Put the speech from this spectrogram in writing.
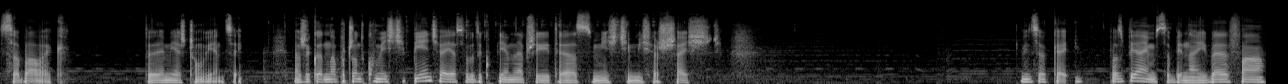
zabawek, które mieszczą więcej. Na przykład na początku mieści 5, a ja sobie dokupiłem lepszy i teraz mieści mi się 6. Więc okej. Pozbierajmy sobie na Iberfa.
